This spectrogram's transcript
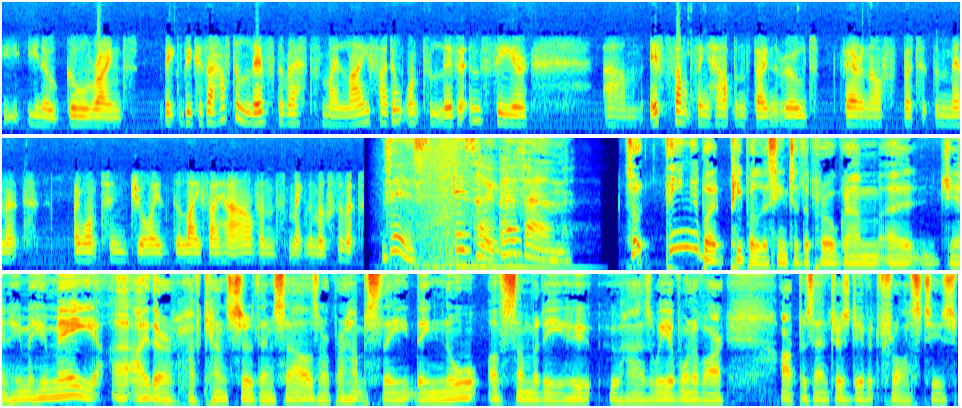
you know, go around because I have to live the rest of my life. I don't want to live it in fear. Um, if something happens down the road, fair enough, but at the minute, I want to enjoy the life I have and make the most of it. This is Hope FM. So, thinking about people listening to the program, uh, Jen, who may, who may uh, either have cancer themselves or perhaps they, they know of somebody who, who has. We have one of our our presenters, David Frost, who's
